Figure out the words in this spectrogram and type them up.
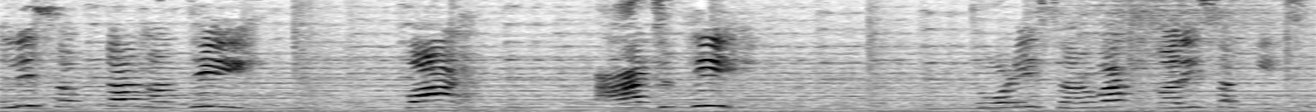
બદલી શકતા નથી. પણ આજથી થોડી શરૂઆત કરી શકી છું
